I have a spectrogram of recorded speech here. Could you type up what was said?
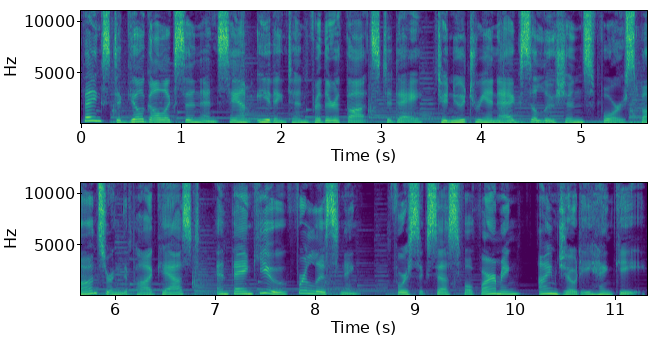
Thanks to Gil Gullickson and Sam Eathington for their thoughts today, to Nutrien Ag Solutions for sponsoring the podcast, and thank you for listening. For Successful Farming, I'm Jodi Henke.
